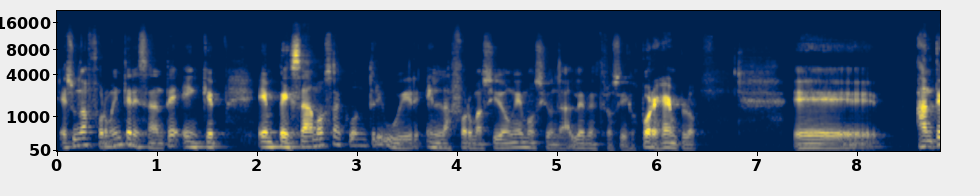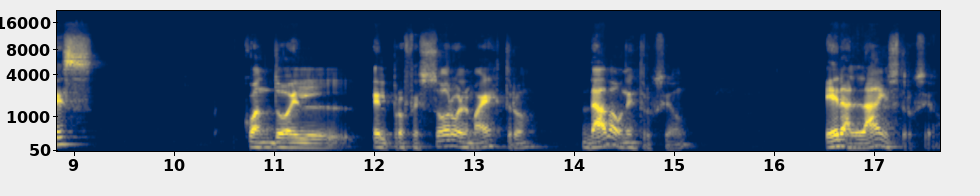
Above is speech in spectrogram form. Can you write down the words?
Es una forma interesante en que empezamos a contribuir en la formación emocional de nuestros hijos. Por ejemplo, eh, antes, cuando el, profesor o el maestro daba una instrucción, era la instrucción.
